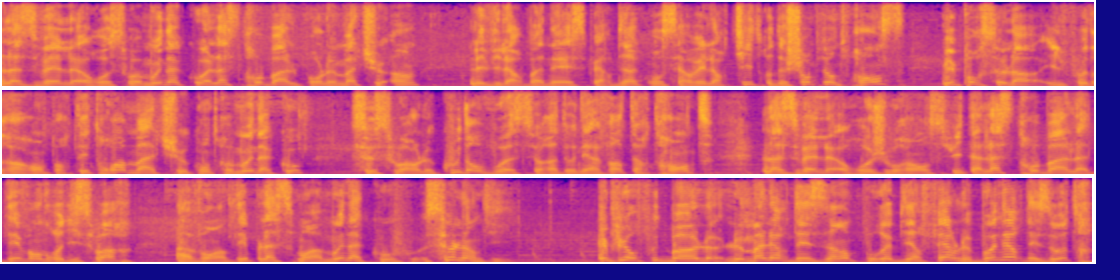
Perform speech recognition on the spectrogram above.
L'Asvel reçoit Monaco à l'Astrobal pour le match 1. Les Villeurbanais espèrent bien conserver leur titre de champion de France, mais pour cela, il faudra remporter trois matchs contre Monaco. Ce soir, le coup d'envoi sera donné à 20h30. L'Asvel rejouera ensuite à l'Astrobal dès vendredi soir, avant un déplacement à Monaco ce lundi. Et en football, le malheur des uns pourrait bien faire le bonheur des autres.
